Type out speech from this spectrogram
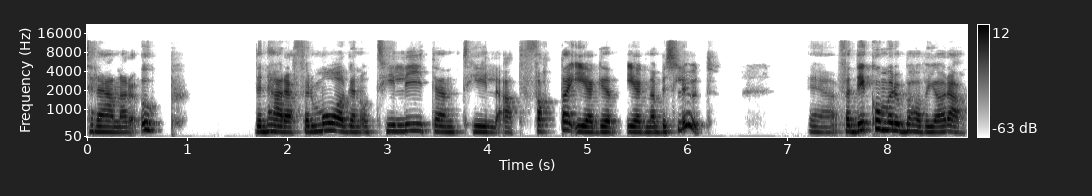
tränar upp den här förmågan och tilliten till att fatta egna, egna beslut. Eh, för det kommer du behöva göra.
